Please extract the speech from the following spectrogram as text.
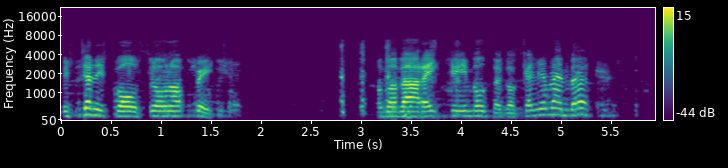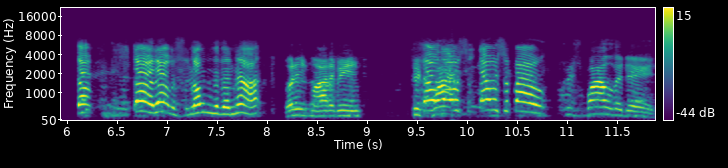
is tennis balls thrown off pitch. from about 18 months ago. Can you remember? That, no, that was longer than that. But it might have been Chris, No, that was that was about Chris Wilder days.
